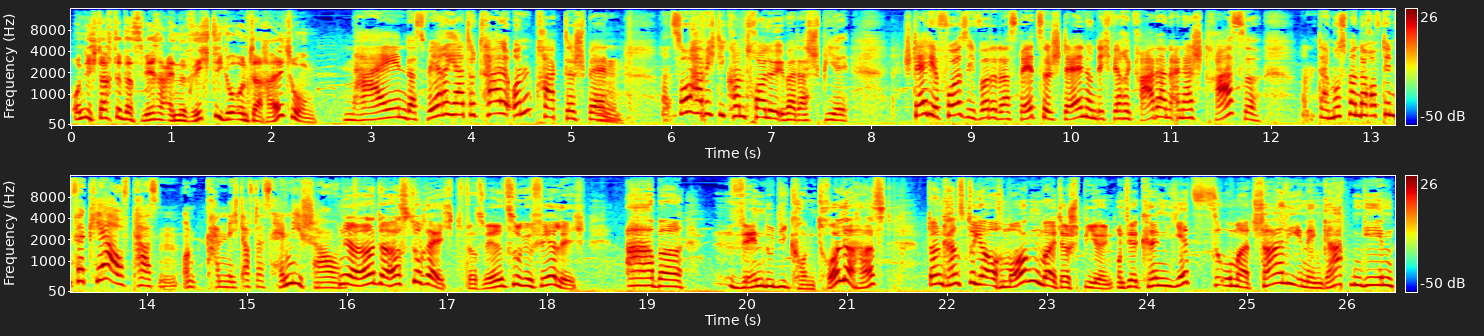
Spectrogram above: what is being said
Und ich dachte, das wäre eine richtige Unterhaltung. Nein, das wäre ja total unpraktisch, Ben. So habe ich die Kontrolle über das Spiel. Stell dir vor, sie würde das Rätsel stellen und ich wäre gerade an einer Straße. Da muss man doch auf den Verkehr aufpassen und kann nicht auf das Handy schauen. Ja, da hast du recht. Das wäre zu gefährlich. Aber wenn du die Kontrolle hast, dann kannst du ja auch morgen weiterspielen. Und wir können jetzt zu Oma Charlie in den Garten gehen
